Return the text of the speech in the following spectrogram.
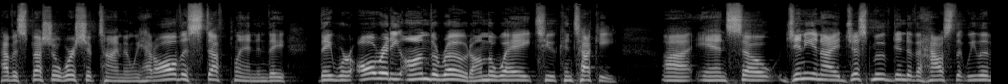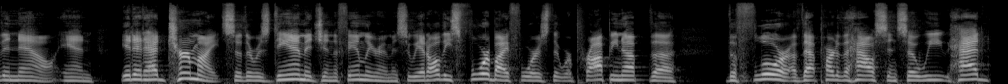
have a special worship time, and we had all this stuff planned, and they they were already on the road on the way to Kentucky. Uh, and so Jenny and I had just moved into the house that we live in now, and it had had termites, so there was damage in the family room, and so we had all these four by fours that were propping up the the floor of that part of the house. And so we had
